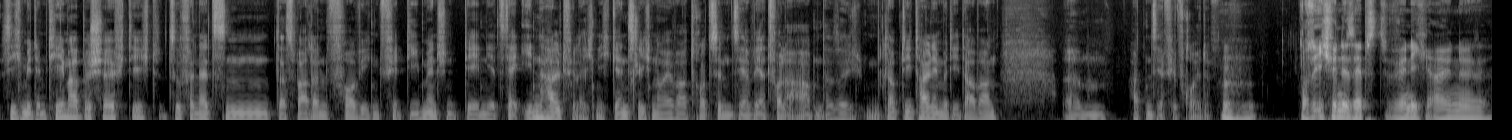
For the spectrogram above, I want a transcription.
sich mit dem Thema beschäftigt, zu vernetzen, das war dann vorwiegend für die Menschen, denen jetzt der Inhalt vielleicht nicht gänzlich neu war, trotzdem ein sehr wertvoller Abend. Also ich glaube, die Teilnehmer, die da waren, ähm, hatten sehr viel Freude. Mhm. Also ich finde, selbst wenn ich eine,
